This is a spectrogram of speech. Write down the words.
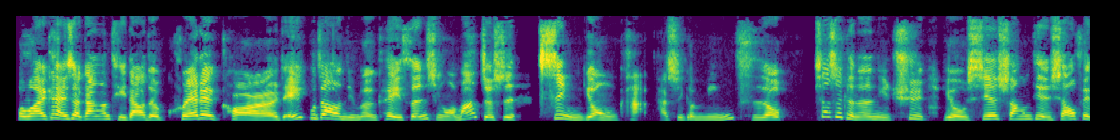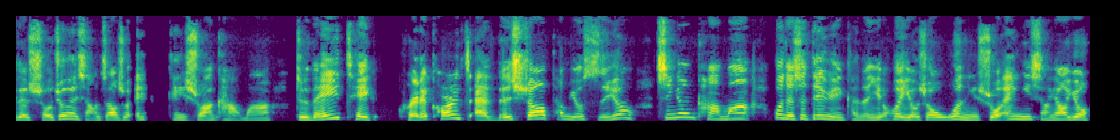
我们来看一下刚刚提到的 credit card。诶，不知道你们可以申请了吗？就是信用卡，它是一个名词哦。像是可能你去有些商店消费的时候，就会想知道说，诶，可以刷卡吗？Do they take credit cards at this shop？他们有使用信用卡吗？或者是店员可能也会有时候问你说，哎，你想要用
